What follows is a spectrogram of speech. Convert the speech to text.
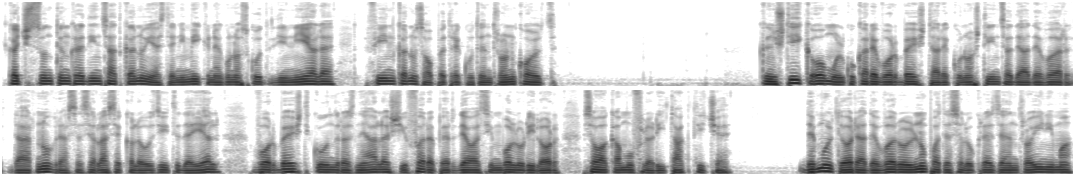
căci sunt încredințat că nu este nimic necunoscut din ele, fiindcă nu s-au petrecut într-un colț. Când știi că omul cu care vorbești are cunoștință de adevăr, dar nu vrea să se lase călăuzit de el, vorbești cu îndrăzneală și fără perdeaua simbolurilor sau a camuflării tactice. De multe ori adevărul nu poate să lucreze într-o inimă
